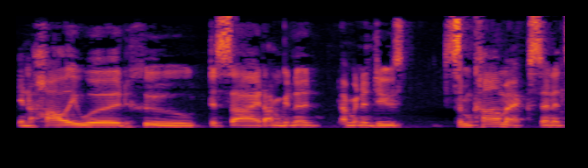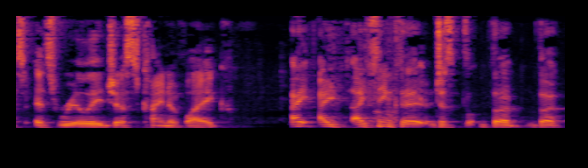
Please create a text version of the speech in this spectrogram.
in Hollywood who decide I'm gonna I'm gonna do some comics, and it's it's really just kind of like I, I, I think that just the the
